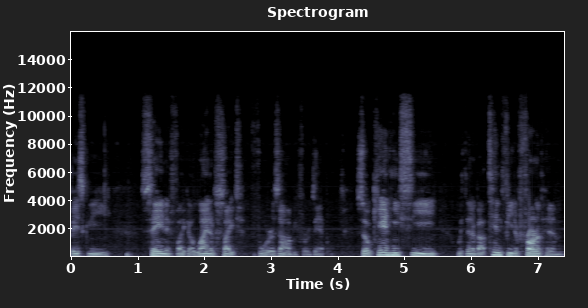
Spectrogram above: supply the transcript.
basically saying if like a line of sight for a zombie, for example. So can he see within about 10 feet in front of him?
